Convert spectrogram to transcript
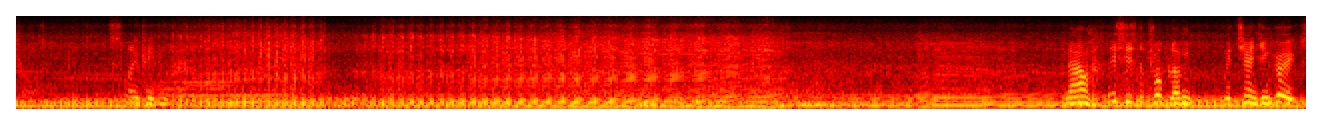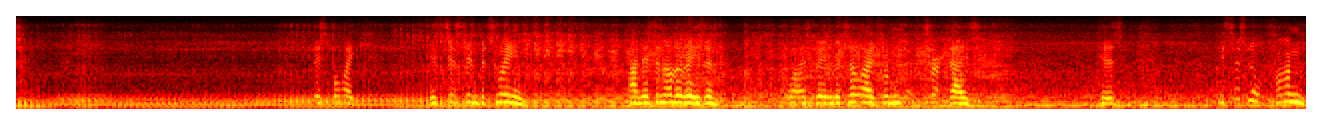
god. Slow people. Now, this is the problem with changing groups. This bike is just in between, and it's another reason why it's been retired from track days. Because it's just not fun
